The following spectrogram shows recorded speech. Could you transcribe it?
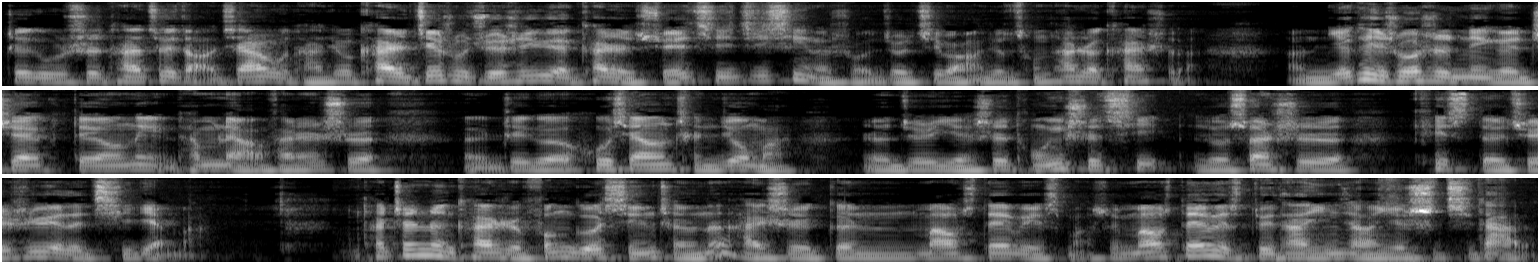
这个不是他最早加入他，就开始接触爵士乐，开始学习即兴的时候，就基本上就从他这开始的。嗯，也可以说是那个 Jack Delaney，他们俩反正是。呃，这个互相成就嘛，呃，就是也是同一时期，就算是 Kiss 的爵士乐的起点吧。他真正开始风格形成的还是跟 Miles Davis 嘛，所以 Miles Davis 对他影响也是极大的，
